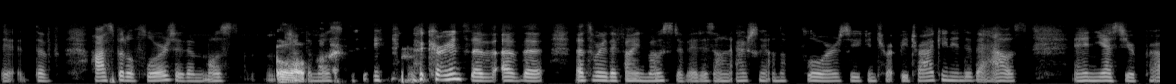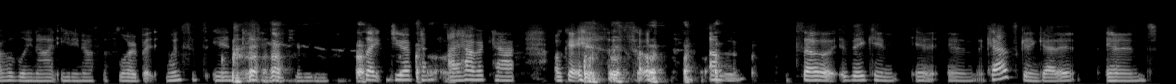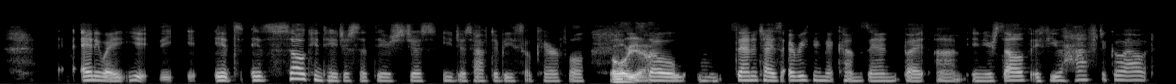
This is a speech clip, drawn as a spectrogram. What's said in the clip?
the, hospital floors are the most oh. the most occurrence of, of the that's where they find most of it is on actually on the floor. So you can tra- be tracking into the house and yes you're probably not eating off the floor but once it's in it can it's like do you have pets? I have a cat. Okay. So um so they can and, and the cats can get it and anyway, you, it's it's so contagious that there's just you just have to be so careful. Oh yeah. So um, sanitize everything that comes in, but um, in yourself, if you have to go out,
